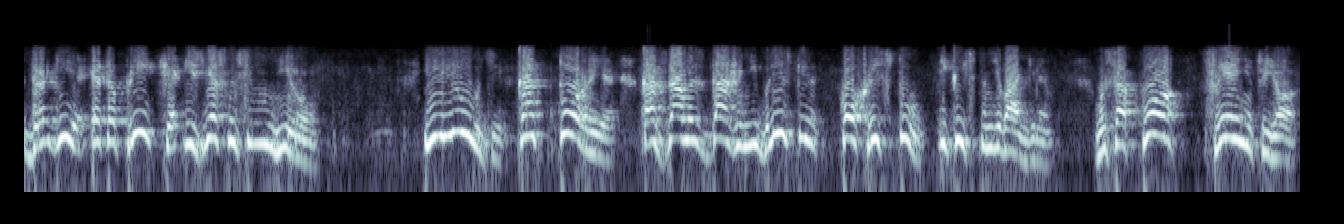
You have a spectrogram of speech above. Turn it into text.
Дорогие, эта притча известна всему миру. И люди, которые, казалось, даже не близки ко Христу и к истинным Евангелиям, высоко ценят ее.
